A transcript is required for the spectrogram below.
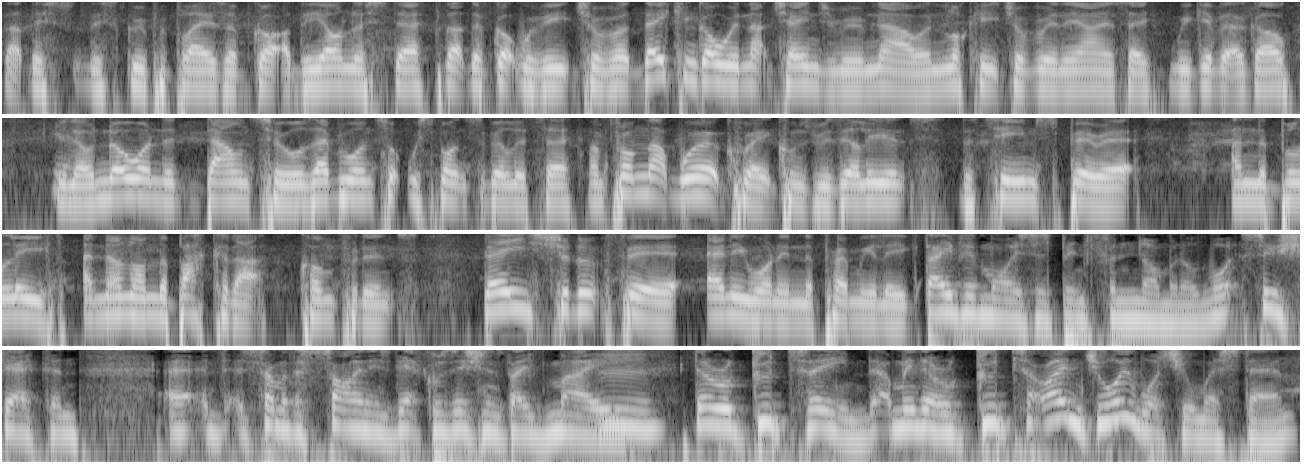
that this, this group of players have got, the honesty that they've got with each other. They can go in that changing room now and look each other in the eye and say, "We give it a go." You know, no one down tools. Everyone took responsibility, and from that work rate comes resilience, the team spirit, and the belief, and then on the back of that, confidence. They shouldn't fear anyone in the Premier League. David Moyes has been phenomenal. What Soucek and uh, some of the signings, the acquisitions they've made, Mm. they're a good team. I mean, they're a good. team. I enjoy watching West Ham.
